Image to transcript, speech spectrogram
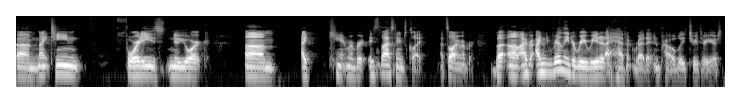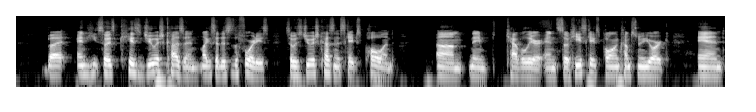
um, 1940s New York. Um, I can't remember his last name's Clay. That's all I remember. But um, I, I really need to reread it. I haven't read it in probably two or three years. But and he so his his Jewish cousin, like I said, this is the 40s. So his Jewish cousin escapes Poland um, named Kavalier, and so he escapes Poland, comes to New York, and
